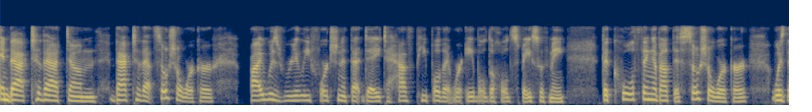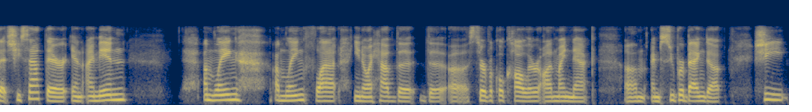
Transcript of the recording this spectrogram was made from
and back to that um, back to that social worker. I was really fortunate that day to have people that were able to hold space with me. The cool thing about this social worker was that she sat there and I'm in I'm laying I'm laying flat. You know, I have the the uh, cervical collar on my neck. Um, I'm super banged up. She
